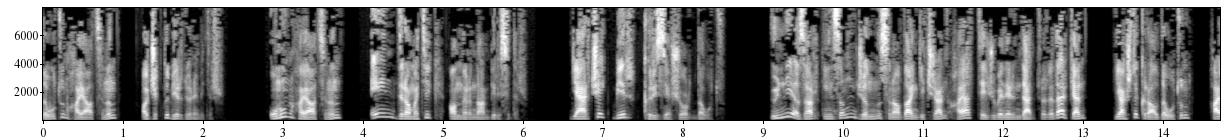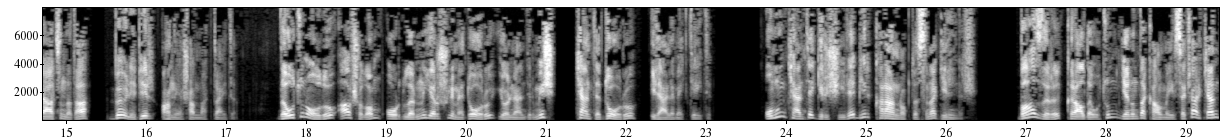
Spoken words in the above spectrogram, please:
Davut'un hayatının acıklı bir dönemidir. Onun hayatının en dramatik anlarından birisidir. Gerçek bir kriz yaşıyordu Davut. Ünlü yazar insanın canını sınavdan geçiren hayat tecrübelerinden söz ederken yaşlı kral Davut'un hayatında da böyle bir an yaşanmaktaydı. Davut'un oğlu Avşalom ordularını Yaruşilim'e doğru yönlendirmiş, kente doğru ilerlemekteydi. Onun kente girişiyle bir karar noktasına gelinir. Bazıları Kral Davut'un yanında kalmayı seçerken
